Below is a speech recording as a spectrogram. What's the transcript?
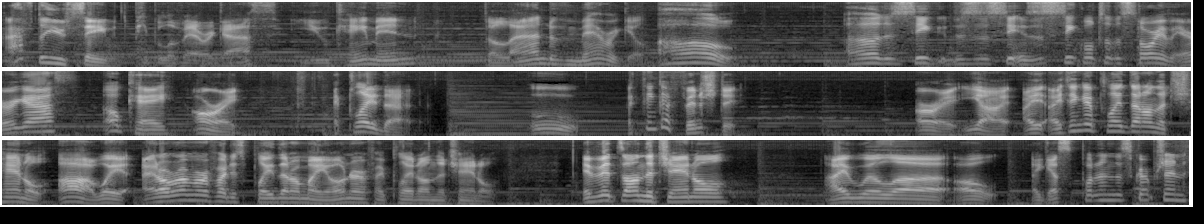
After you saved the people of Aragath, you came in the land of Meraghyl. Oh! Oh, this is, this is, is this a sequel to the story of Aragath? Okay, alright. I played that. Ooh, I think I finished it. Alright, yeah, I, I think I played that on the channel. Ah, wait, I don't remember if I just played that on my own or if I played on the channel. If it's on the channel, I will, uh, I'll, I guess put in the description.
